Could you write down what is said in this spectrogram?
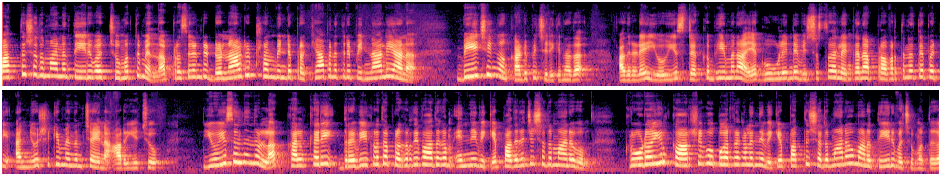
പത്ത് ശതമാനം തീരുവ ചുമത്തുമെന്ന പ്രസിഡന്റ് ഡൊണാൾഡ് ട്രംപിന്റെ പ്രഖ്യാപനത്തിന് പിന്നാലെയാണ് ബീജിംഗ് കടുപ്പിച്ചിരിക്കുന്നത് അതിനിടെ യു എസ് ടെക് ഭീമനായ ഗൂഗിളിന്റെ വിശ്വസ്ത ലംഘന പ്രവർത്തനത്തെപ്പറ്റി അന്വേഷിക്കുമെന്നും ചൈന അറിയിച്ചു. യു എസിൽ നിന്നുള്ള കൽക്കരി ദ്രവീകൃത പ്രകൃതിവാതകം എന്നിവയ്ക്ക് പതിനഞ്ച് ശതമാനവും ക്രൂഡ് ഓയിൽ കാർഷിക ഉപകരണങ്ങൾ എന്നിവയ്ക്ക് പത്ത് ശതമാനവുമാണ് തീരുവ ചുമത്തുക.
